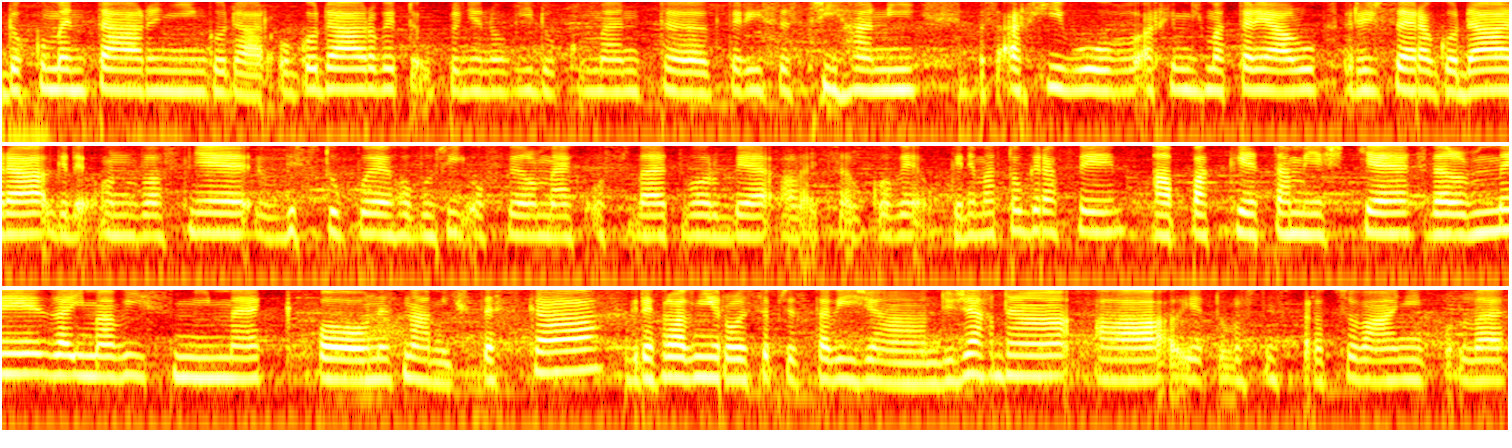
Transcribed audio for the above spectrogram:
dokumentární Godár o Godárovi, to je úplně nový dokument, který se stříhaný z archivu, archivních materiálů režiséra Godára, kde on vlastně vystupuje, hovoří o filmech, o své tvorbě, ale celkově o kinematografii. A pak je tam ještě velmi zajímavý snímek po neznámých stezkách, kde v hlavní roli se představí Jean Dujardin a je to vlastně zpracování podle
